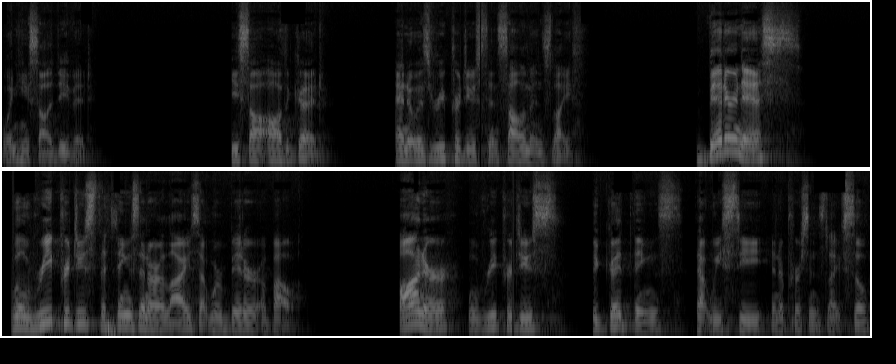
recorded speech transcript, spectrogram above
when he saw David? He saw all the good, and it was reproduced in Solomon's life. Bitterness will reproduce the things in our lives that we're bitter about. Honor will reproduce the good things that we see in a person's life. So,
